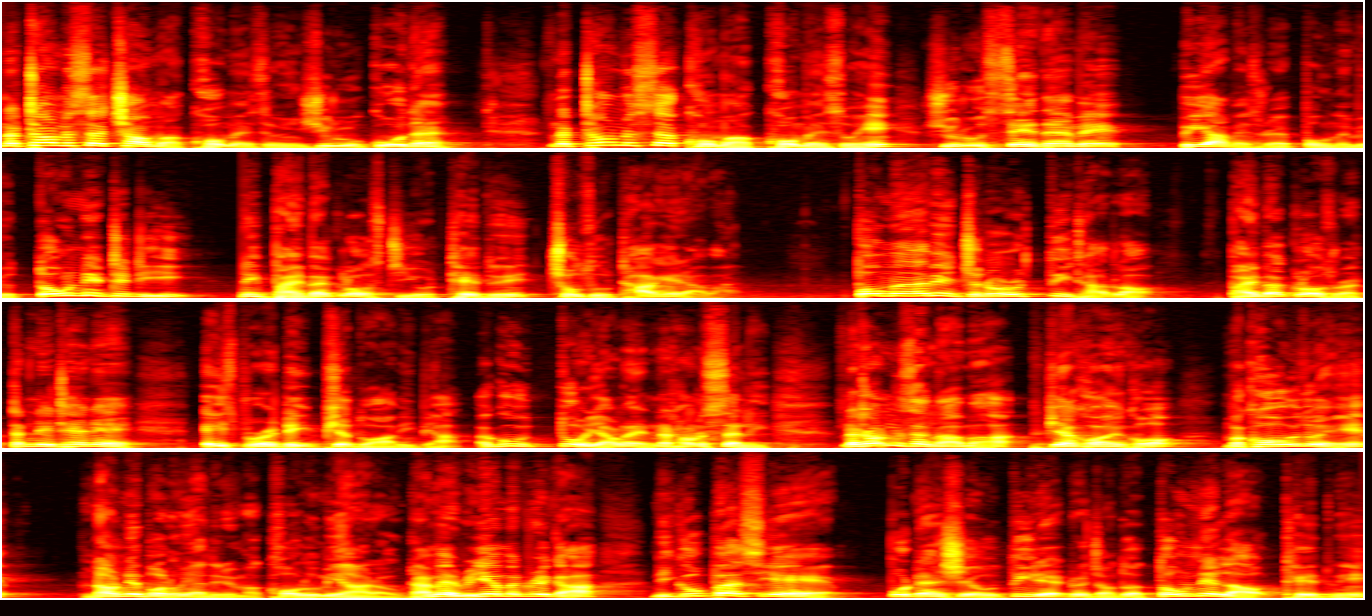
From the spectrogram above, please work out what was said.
2026မှာခေါ်မယ်ဆိုရင်ယူရို9သန်း2029မှာခေါ်မယ်ဆိုရင်ယူရို10သန်းပဲ ပေးရမယ်ဆိုတဲ့ပုံစံမျိုး3နှစ်တိတိဒီ buyback clause ကြီးကိုထည့်သွင်းချုပ်ဆိုထားခဲ့တာပါပုံမှန်အဖြစ်ကျွန်တော်တို့သိထားသလောက် buyback clause ဆိုတာတစ်နှစ်ထဲနဲ့ expire date ဖြစ်သွားပြီဗျာအခုတို့ရောင်းလိုက်2024 2025မှာပြန်ခေါ်ရင်ခေါ်မခေါ်ဘူးဆိုရင်နောက်နှစ်ဘောလုံးရတဲ့တွေမှာခေါ်လို့မရတော့ဘူးဒါပေမဲ့ Real Madrid က Nico Bass ရဲ့ potential ကိုသိတဲ့အတွက်ကြောင့်သူက3နှစ်လောက်ထည့်သွင်း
